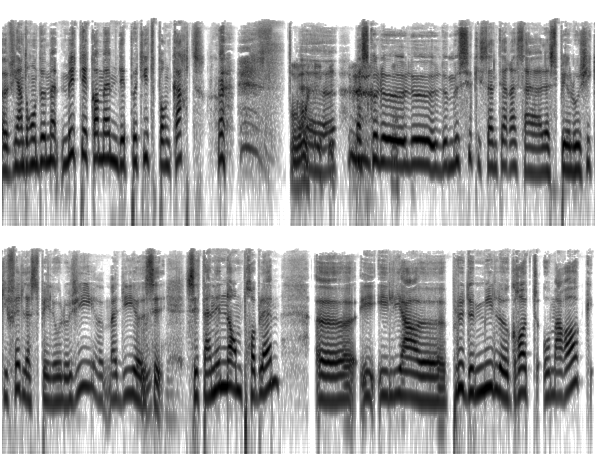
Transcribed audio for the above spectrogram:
euh, viendront d'eux-mêmes. Mettez quand même des petites pancartes euh, parce que le, le, le monsieur qui s'intéresse à la spéléologie, qui fait de la spéléologie, euh, m'a dit c'est un énorme problème. Il y a plus de 1000 grottes au Maroc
